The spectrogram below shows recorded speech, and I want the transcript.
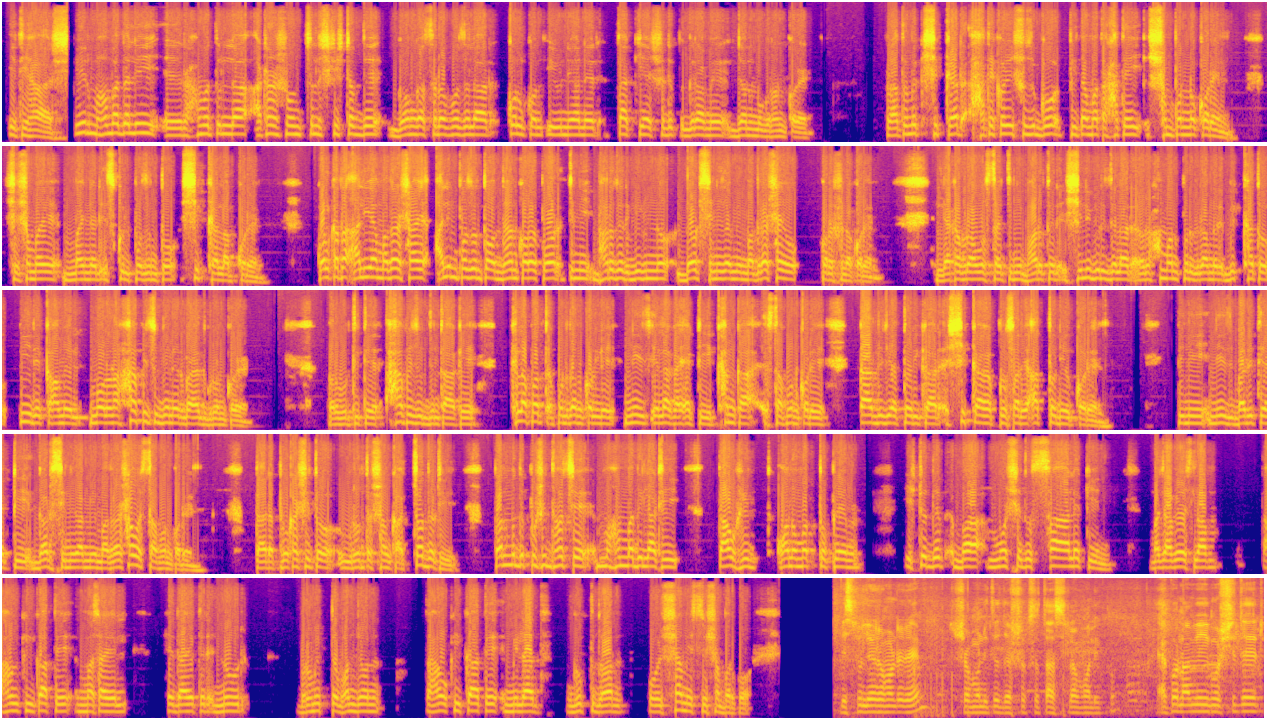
ইতিহাস। পীর মোহাম্মদ আলী রহমতুল্লাহ আঠারোশো উনচল্লিশ খ্রিস্টাব্দে গঙ্গাছড়া উপজেলার কোলকন্দ ইউনিয়নের তাকিয়া শরীফ গ্রামে জন্মগ্রহণ করেন। প্রাথমিক শিক্ষার হাতে করে সুযোগ্য পিতামাতার হাতেই সম্পন্ন করেন। সে সময়ে মাইনার স্কুল পর্যন্ত শিক্ষা লাভ করেন। কলকাতা আলিয়া মাদ্রাসায় আলিম পর্যন্ত অধ্যয়ন করার পর তিনি ভারতের বিভিন্ন দর্শি নিজামী মাদ্রাসায়ও পড়াশোনা করেন। লেখাপড়া অবস্থায় তিনি ভারতের শিলিগুড়ি জেলার রহমানপুর গ্রামের বিখ্যাত পীরে কামেল মৌলানা হাফিজউদ্দিনের বায়াত গ্রহণ করেন। পরবর্তীতে হাফিজউদ্দিন তাকে খেলাফত প্রদান করলে নিজ এলাকায় একটি খানকা স্থাপন করে কাদিরিয়া তরিকার শিক্ষা প্রসারে আত্মনিয়োগ করেন। তিনি নিজ বাড়িতে একটি দর্শি নিজামী মাদ্রাসাও স্থাপন করেন। তার প্রকাশিত গ্রন্থের সংখ্যা চোদ্দটি। তন্মধ্যে প্রসিদ্ধ হচ্ছে মোহাম্মদী লাঠি, তাওহিদ, অনুমত্ত প্রেম, ইষ্টদেব বা মুর্শিদুস সালেকিন মাজাবে ইসলাম তাহকিকাতে মাসাইল হেদায়েতের নূর ভ্রমিত্ব ভঞ্জন তাহকিকাতে মিলাদ গুপ্তধন ও স্বামী স্ত্রী সম্পর্ক? বিসমুল্লাহ রহমান রহিম। সম্মানিত দর্শক শ্রোতা আসসালামু আলাইকুম। এখন আমি এই মসজিদের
